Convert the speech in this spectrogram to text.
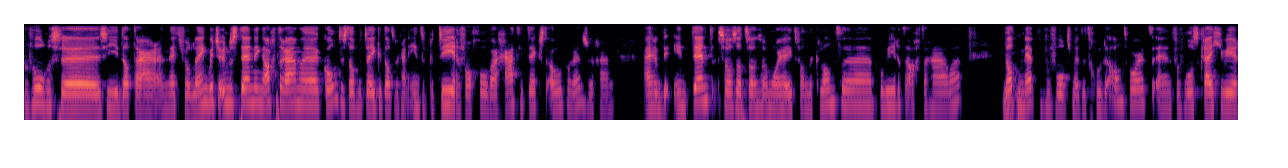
Vervolgens uh, zie je dat daar een natural language understanding achteraan uh, komt. Dus dat betekent dat we gaan interpreteren van, goh, waar gaat die tekst over? Hè? Dus we gaan eigenlijk de intent, zoals dat dan zo mooi heet, van de klant uh, proberen te achterhalen. Dat mhm. mappen vervolgens met het goede antwoord. En vervolgens krijg je weer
